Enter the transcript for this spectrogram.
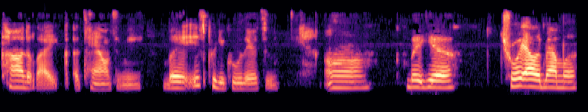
kind of like a town to me, but it's pretty cool there too. Um, but yeah, Troy, Alabama.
